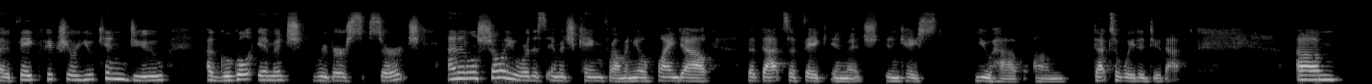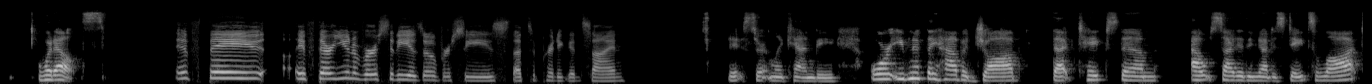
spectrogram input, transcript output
a fake picture, you can do a Google image reverse search, and it'll show you where this image came from, and you'll find out that that's a fake image. In case you have, um, that's a way to do that. Um, what else? If they if their university is overseas, that's a pretty good sign. It certainly can be. Or even if they have a job that takes them outside of the United States a lot,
